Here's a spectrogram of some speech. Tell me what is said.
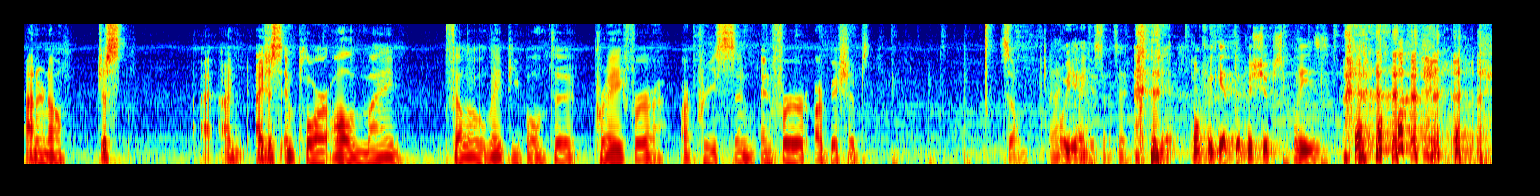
I don't know. Just I, I, I just implore all of my fellow lay people to pray for our priests and, and for our bishops. So, I, Oh, yeah. I guess that's it. Yeah. Don't forget the bishops, please.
